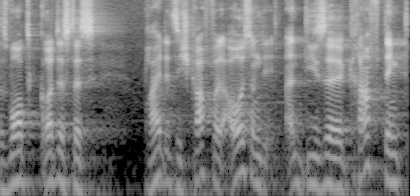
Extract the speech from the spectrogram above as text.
Das Wort Gottes, das breitet sich kraftvoll aus und an diese Kraft denkt,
